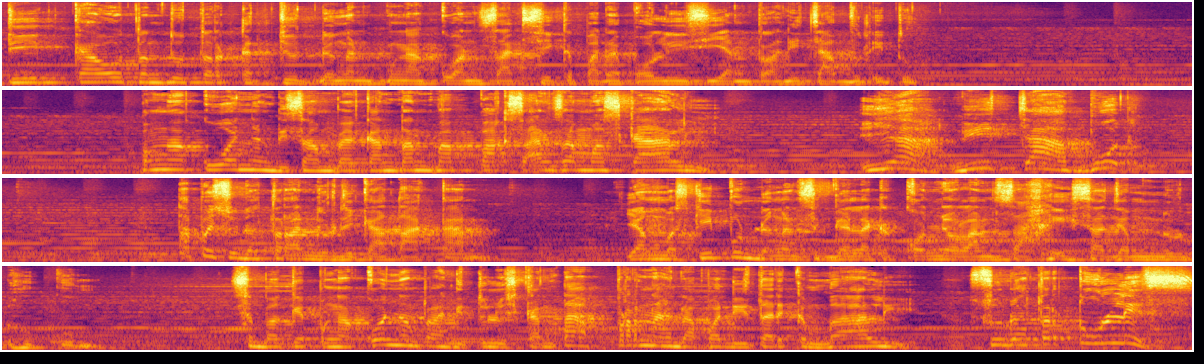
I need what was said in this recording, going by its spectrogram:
Dikau tentu terkejut dengan pengakuan saksi kepada polisi yang telah dicabut itu. Pengakuan yang disampaikan tanpa paksaan sama sekali. Iya, dicabut. Tapi sudah terlanjur dikatakan. Yang meskipun dengan segala kekonyolan sahih saja menurut hukum. Sebagai pengakuan yang telah dituliskan tak pernah dapat ditarik kembali. Sudah tertulis.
